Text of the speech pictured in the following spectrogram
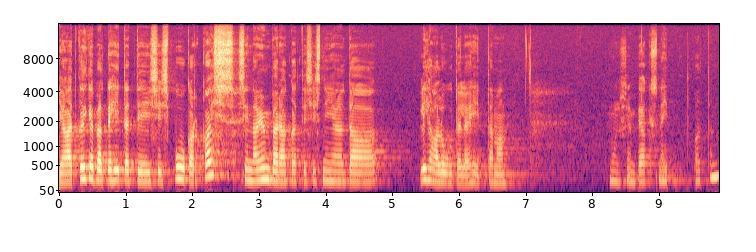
ja et kõigepealt ehitati siis puukarkass, sinna ümber hakati siis nii-öelda lihaluudele ehitama. mul siin peaks neid, vaatan,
